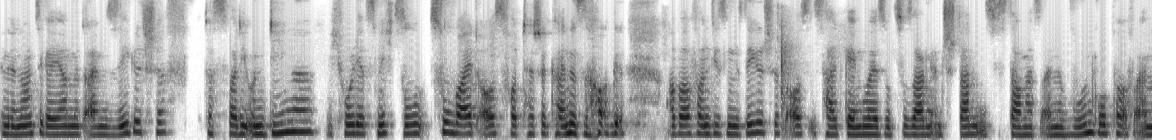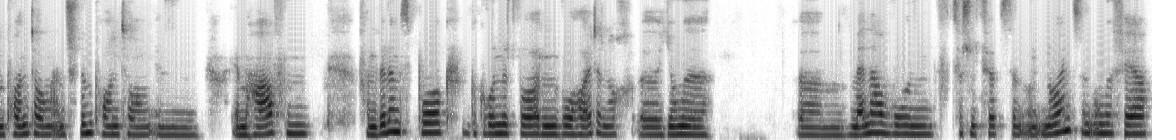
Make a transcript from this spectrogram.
in den 90er Jahren mit einem Segelschiff. Das war die Undine. Ich hole jetzt nicht so zu weit aus, Frau Tesche, keine Sorge. Aber von diesem Segelschiff aus ist halt Gangway sozusagen entstanden. Es ist damals eine Wohngruppe auf einem Ponton, einem Schwimmponton in, im Hafen von Wilhelmsburg gegründet worden, wo heute noch äh, junge ähm, Männer wohnen, zwischen 14 und 19 ungefähr.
